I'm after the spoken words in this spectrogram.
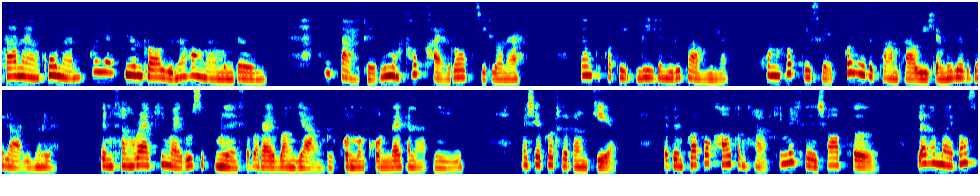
พระนางคู่นั้นก็ยังยืนรออยู่หน้าห้องน้ำเหมือนเดิม ให้ตายเถอะนี่มันเข้าข่ายโรคจิตแล้วนะ ยังปกติดีกันอยู่หรือเปล่าเนี่ย คนก็ปฏิเสธก็ยังจะตามราวีกันไม่เลิกเวลาอยู่นั่นแหละ เป็นครั้งแรกที่ใหม่รู้สึกเหนื่อยกับอะไรบางอย่างหรือคนบางคนได้ขนาดนี้ ไม่ใช่เพราะเธอรังเกียจแต่เป็นเพราะพวกเขาต่างหากที่ไม่เคยชอบเธอ และทำไมต้องเส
